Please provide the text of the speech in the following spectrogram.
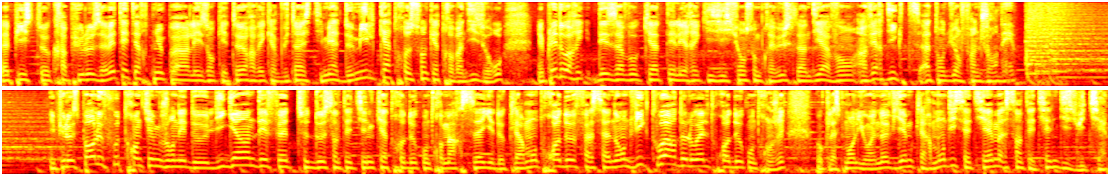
La piste crapuleuse avait été retenue par les enquêteurs avec un butin estimé à 2490 euros. Les plaidoiries des avocats et les réquisitions sont prévues ce lundi avant un verdict attendu en fin de journée. Et puis le sport, le foot, 30e journée de Ligue 1, défaite de Saint-Etienne 4-2 contre Marseille et de Clermont 3-2 face à Nantes, victoire de l'OL 3-2 contre Angers. Au classement, Lyon est 9e, Clermont 17e, Saint-Etienne 18e.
